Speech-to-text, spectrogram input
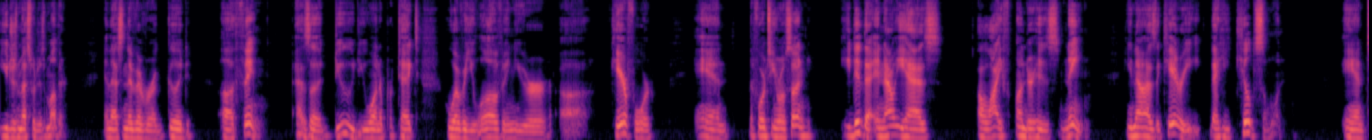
you just mess with his mother. And that's never ever a good uh, thing. As a dude, you want to protect whoever you love and you're uh, care for. And the 14 year old son, he did that. And now he has a life under his name. He now has to carry that he killed someone. And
